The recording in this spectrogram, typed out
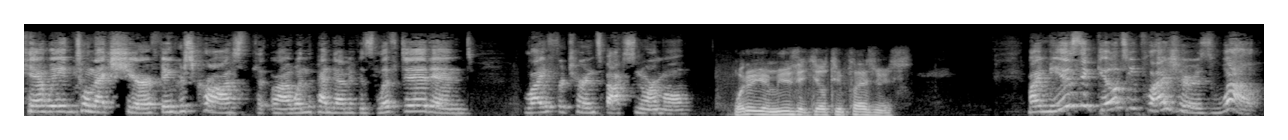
can't wait until next year. Fingers crossed uh, when the pandemic is lifted and life returns back to normal. What are your music guilty pleasures? My music guilty pleasures. Well,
